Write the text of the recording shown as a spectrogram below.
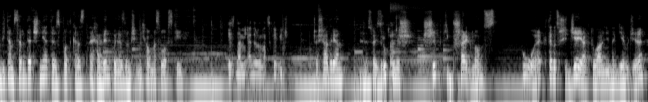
Witam serdecznie, to jest podcast Echa Rynku, nazywam się Michał Masłowski. Jest z nami Adrian Mackiewicz. Cześć Adrian. E, słuchaj, zróbmy Cześć. szybki przegląd spółek, tego co się dzieje aktualnie na giełdzie.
